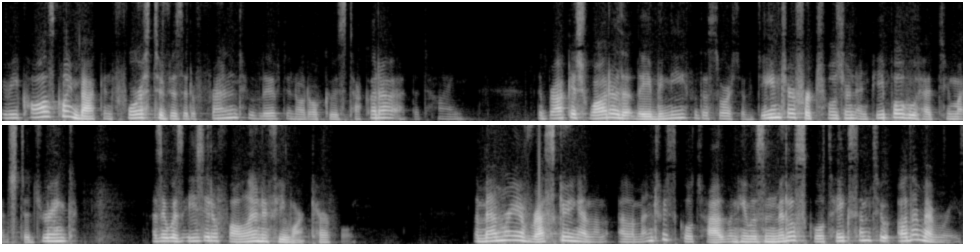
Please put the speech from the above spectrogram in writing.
He recalls going back and forth to visit a friend who lived in Oroku's Takara at the time. The brackish water that lay beneath was a source of danger for children and people who had too much to drink, as it was easy to fall in if you weren't careful. The memory of rescuing an elementary school child when he was in middle school takes him to other memories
